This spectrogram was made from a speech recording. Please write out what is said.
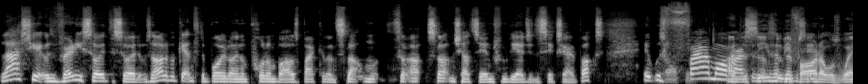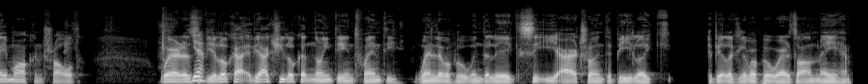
Last year, it was very side to side. It was all about getting to the byline and pulling balls back and then slotting, uh, slotting shots in from the edge of the six yard box. It was far more. And the season before that was way more controlled. Whereas yeah. if you look at if you actually look at nineteen twenty when Liverpool win the league, City are trying to be like a bit like Liverpool, where it's all mayhem,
